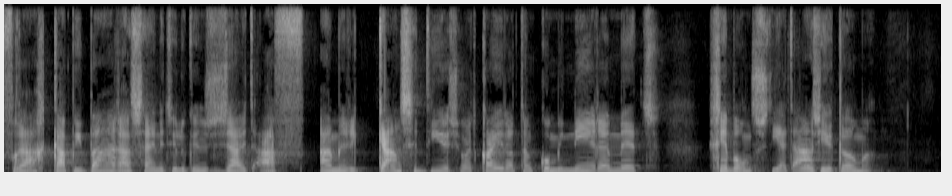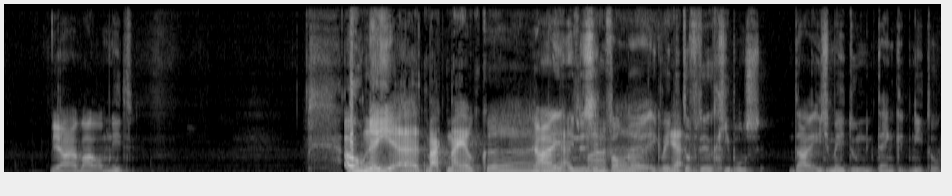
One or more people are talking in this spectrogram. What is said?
afvraag, capybara's zijn natuurlijk een Zuid-Amerikaanse diersoort. Kan je dat dan combineren met gibbons die uit Azië komen? Ja, waarom niet? Oh nee, eh, het maakt mij ook. eh, Ja, in uit, de zin maar, van, eh, ik weet ja. niet of de gibbons daar iets mee doen. Ik denk het niet, toch?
